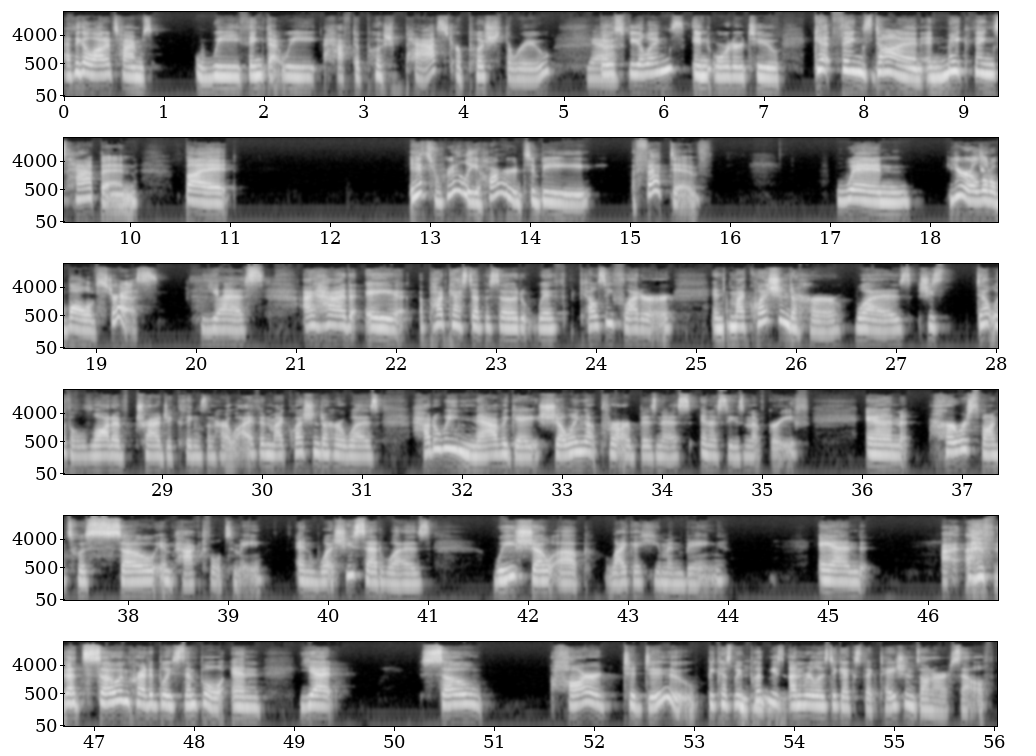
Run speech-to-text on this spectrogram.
I think a lot of times we think that we have to push past or push through yeah. those feelings in order to get things done and make things happen. But it's really hard to be effective when you're a little ball of stress. Yes. I had a, a podcast episode with Kelsey Flatterer, and my question to her was she's dealt with a lot of tragic things in her life. And my question to her was, how do we navigate showing up for our business in a season of grief? And her response was so impactful to me. And what she said was, we show up like a human being. And I, I, that's so incredibly simple and yet so hard to do because we mm-hmm. put these unrealistic expectations on ourselves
